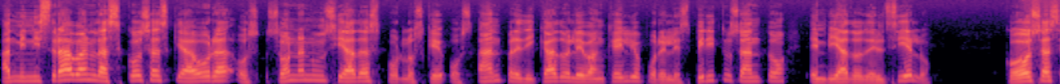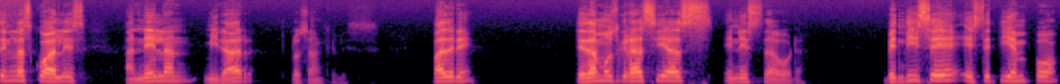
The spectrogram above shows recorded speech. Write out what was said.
administraban las cosas que ahora os son anunciadas por los que os han predicado el Evangelio por el Espíritu Santo enviado del cielo, cosas en las cuales anhelan mirar los ángeles. Padre, te damos gracias en esta hora. Bendice este tiempo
